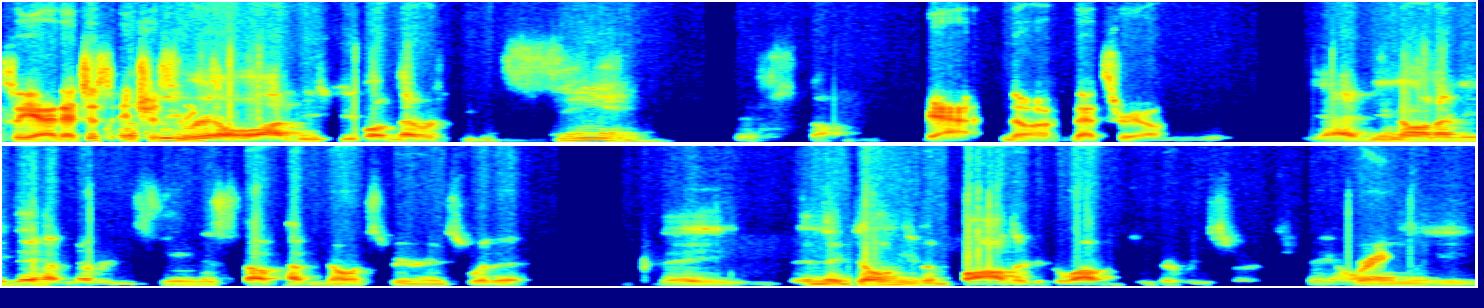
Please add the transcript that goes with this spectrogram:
so yeah that's just Let's be interesting real. A lot of these people have never even seen this stuff. yeah no that's real Yeah, you know what I mean? They have never even seen this stuff, have no experience with it. They and they don't even bother to go out and do their research. They Right. only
